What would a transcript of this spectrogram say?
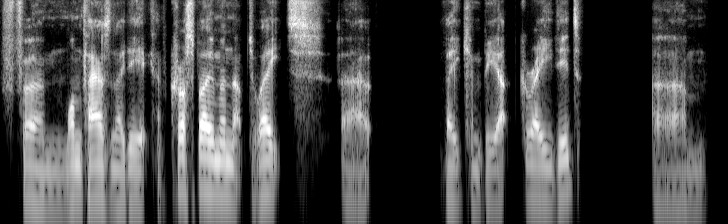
From 1000 AD, it can have crossbowmen up to eight. Uh, they can be upgraded. Um,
